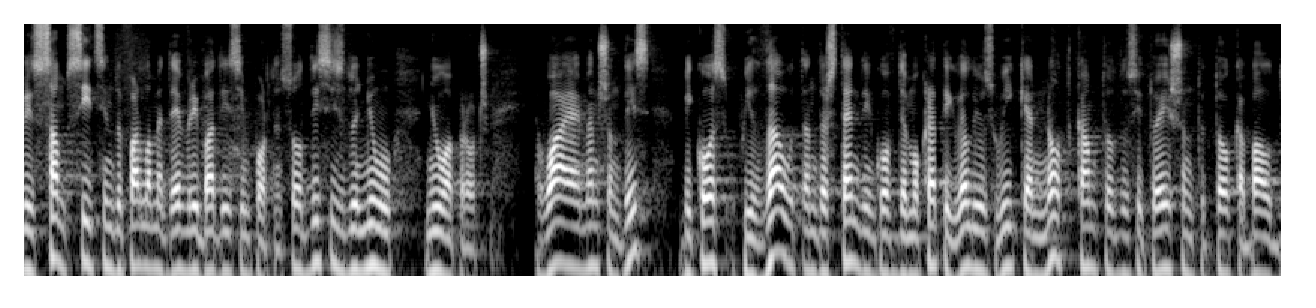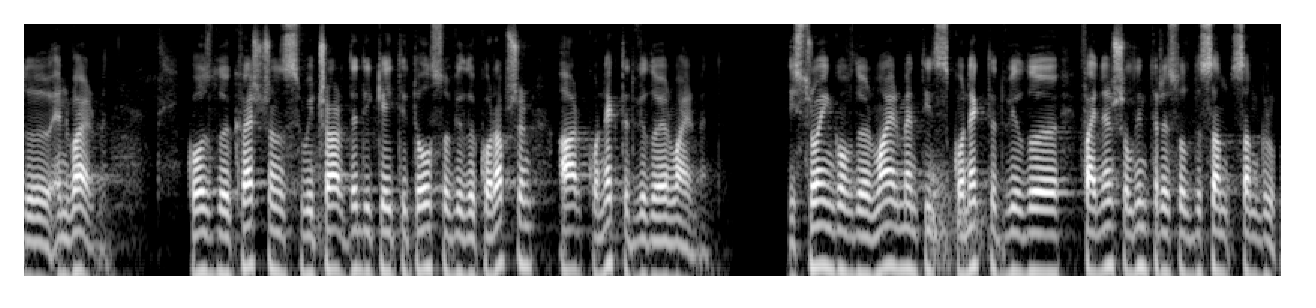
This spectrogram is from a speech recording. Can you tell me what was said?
with some seats in the parliament, everybody is important. So this is the new, new approach. Why I mention this? Because without understanding of democratic values, we cannot come to the situation to talk about the environment. Because the questions which are dedicated also with the corruption are connected with the environment. Destroying of the environment is connected with the financial interests of the some, some group.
